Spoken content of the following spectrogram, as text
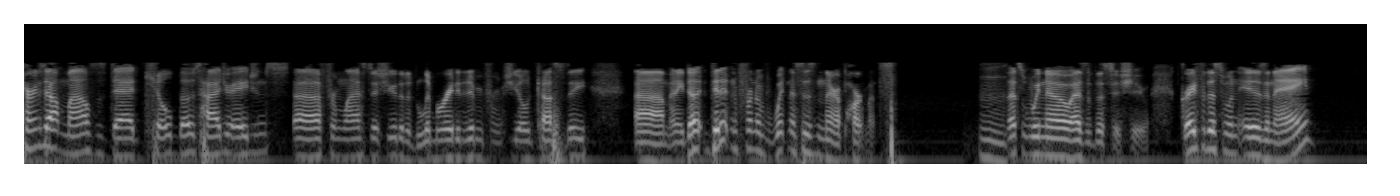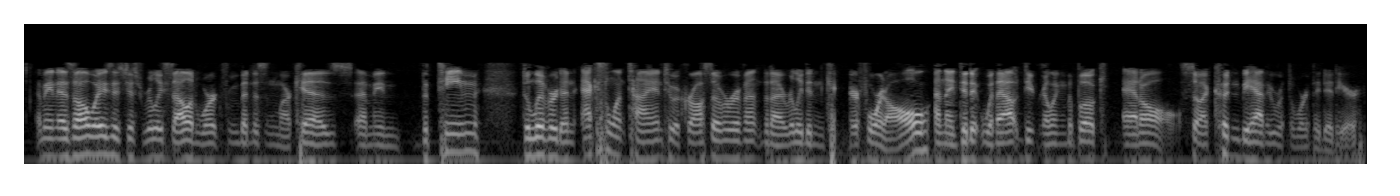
Turns out Miles' dad killed those Hydra agents uh, from last issue that had liberated him from Shield custody, um, and he do- did it in front of witnesses in their apartments. Mm. That's what we know as of this issue. Grade for this one is an A. I mean, as always, it's just really solid work from Bendis and Marquez. I mean, the team delivered an excellent tie-in to a crossover event that I really didn't care for at all, and they did it without derailing the book at all. So I couldn't be happy with the work they did here.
